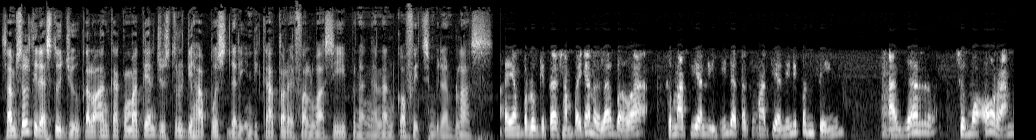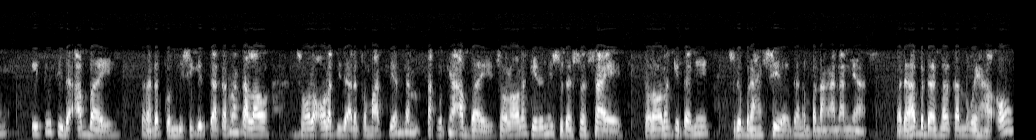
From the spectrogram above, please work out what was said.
Samsul tidak setuju kalau angka kematian justru dihapus dari indikator evaluasi penanganan COVID-19. Yang perlu kita sampaikan adalah bahwa kematian ini, data kematian ini penting agar semua orang itu tidak abai terhadap kondisi kita. Karena kalau seolah-olah tidak ada kematian kan takutnya abai. Seolah-olah kita ini sudah selesai. Seolah-olah kita ini sudah berhasil dalam penanganannya. Padahal berdasarkan WHO,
